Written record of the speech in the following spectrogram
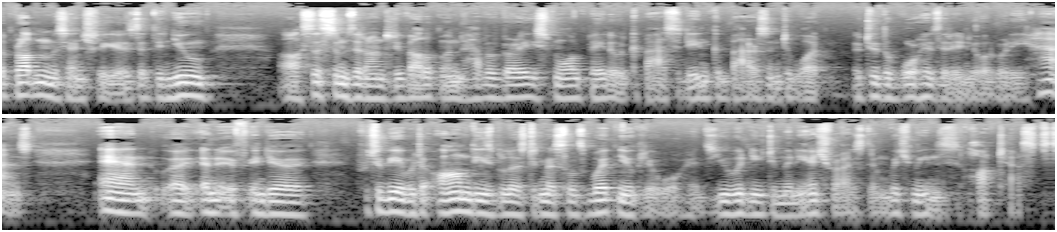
The problem essentially is that the new uh, systems that are under development have a very small payload capacity in comparison to what to the warheads that India already has, and uh, and if India to be able to arm these ballistic missiles with nuclear warheads, you would need to miniaturize them, which means hot tests.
